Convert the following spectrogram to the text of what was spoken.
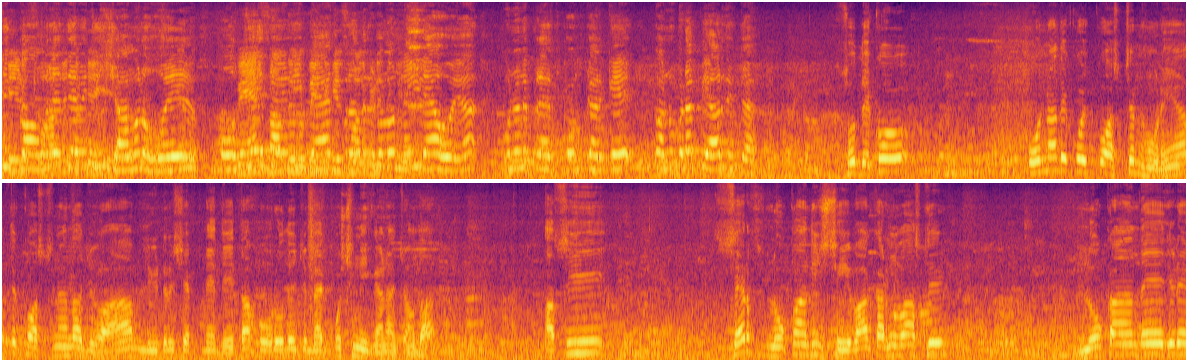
ਸਵਾਲ ਕਾਂਗਰਸ ਦੇ ਵਿੱਚ ਸ਼ਾਮਲ ਹੋਏ ਉੱਥੇ ਬੈਂਸ ਸਾਹਿਬ ਦੇ ਬੈਂਸ ਕੇ ਸਵਾਲ ਖੜੇ ਕੀਤੇ ਨਹੀਂ ਲਿਆ ਹੋਇਆ ਉਹਨਾਂ ਨੇ ਪ੍ਰੈਸ ਕਾਨਫਰੰਸ ਕਰਕੇ ਤੁਹਾਨੂੰ ਬੜਾ ਪਿਆਰ ਦਿੱਤਾ। ਸੋ ਦੇਖੋ ਉਹਨਾਂ ਦੇ ਕੋਈ ਕੁਐਸਚਨ ਹੋਣੇ ਆ ਤੇ ਕੁਐਸਚਨਾਂ ਦਾ ਜਵਾਬ ਲੀਡਰਸ਼ਿਪ ਨੇ ਦੇਤਾ ਹੋਰ ਉਹਦੇ 'ਚ ਮੈਂ ਕੁਝ ਨਹੀਂ ਕਹਿਣਾ ਚਾਹੁੰਦਾ। ਅਸੀਂ ਸਿਰਫ ਲੋਕਾਂ ਦੀ ਸੇਵਾ ਕਰਨ ਵਾਸਤੇ ਲੋਕਾਂ ਦੇ ਜਿਹੜੇ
